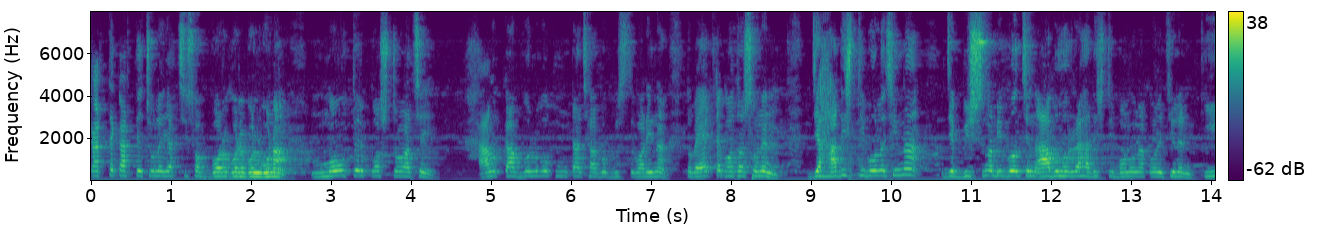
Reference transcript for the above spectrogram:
কাটতে কাটতে চলে যাচ্ছি, সব বড় করে বলব না। মৌতের কষ্ট আছে। হালকা বলব, কোনটা ছাড়বো বুঝতে পারি না। তবে একটা কথা শোনেন, যে হাদিসটি বলেছি না, যে বিশ্বনবী বলছেন আবহরা হাদিসটি বর্ণনা করেছিলেন কি?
